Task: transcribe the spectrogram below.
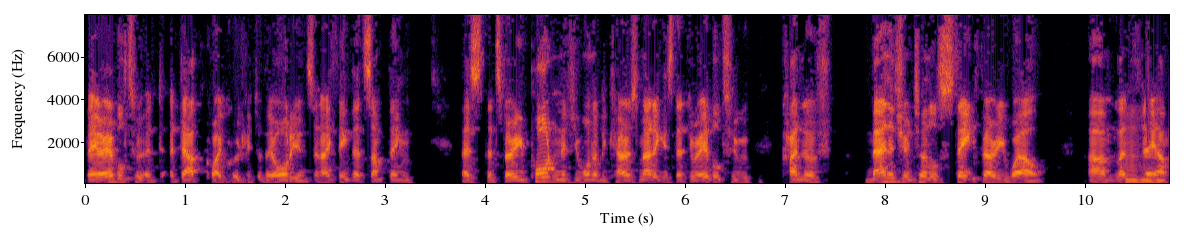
they're able to ad- adapt quite quickly to the audience and i think that's something that's that's very important if you want to be charismatic is that you're able to kind of manage your internal state very well um, let's mm-hmm. say I'm,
